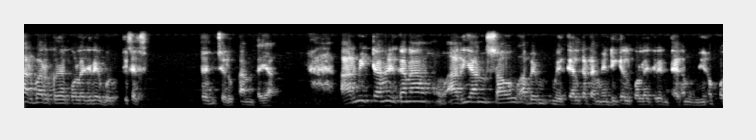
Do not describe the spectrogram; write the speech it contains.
ᱦᱟᱨᱵᱟᱨ ᱠᱚᱨᱮ ᱠᱚᱞᱮᱡᱽ ᱨᱮ ᱵᱷᱚᱨᱛᱤ ᱥᱮᱠᱥᱚᱱ ᱪᱟᱹᱞᱩᱜ ᱠᱟᱱ ᱛᱟᱭᱟ ᱟᱨ ᱢᱤᱫᱴᱟᱝ ᱦᱩᱭᱩᱜ ᱠᱟᱱᱟ ᱟᱨᱭᱟᱱ ᱥᱟᱣ ᱟᱵᱮ ᱠᱮᱞᱠᱟᱴᱟ ᱢᱮᱰᱤᱠᱮᱞ ᱠᱚᱞᱮᱡᱽ ᱨᱮᱱ ᱛᱟᱦᱮᱸ ᱠᱟᱱᱟ ᱩᱱᱤ ᱦᱚᱸᱠᱚ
